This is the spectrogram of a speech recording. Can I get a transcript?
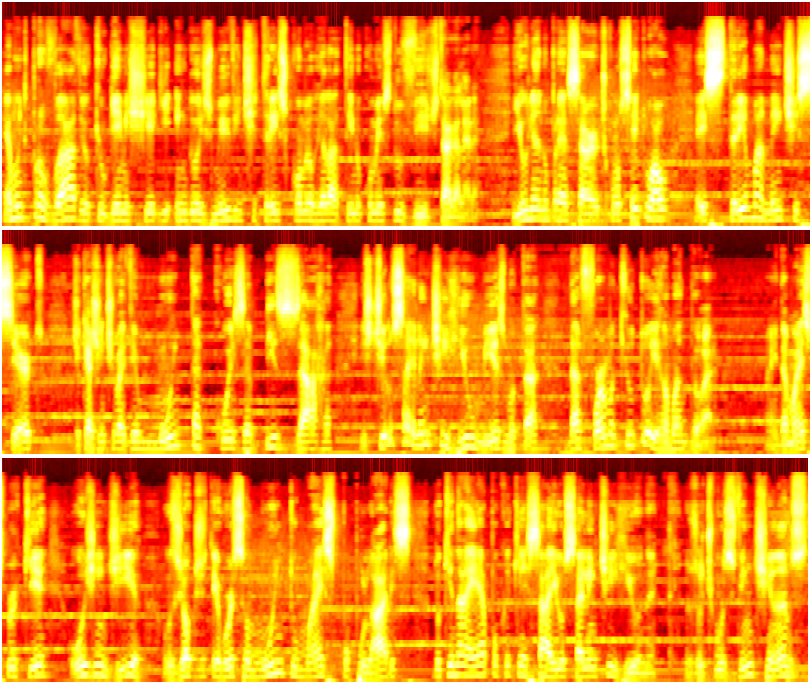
é muito provável que o game chegue em 2023, como eu relatei no começo do vídeo, tá galera? E olhando para essa arte conceitual, é extremamente certo de que a gente vai ver muita coisa bizarra, estilo Silent Hill mesmo, tá? Da forma que o Toyama adora. Ainda mais porque hoje em dia os jogos de terror são muito mais populares do que na época que saiu Silent Hill, né? Nos últimos 20 anos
